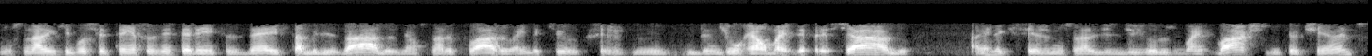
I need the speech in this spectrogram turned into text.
no cenário em que você tem essas referências né, estabilizadas, né, um cenário claro, ainda que seja de um real mais depreciado, ainda que seja no cenário de, de juros mais baixos do que eu tinha antes,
